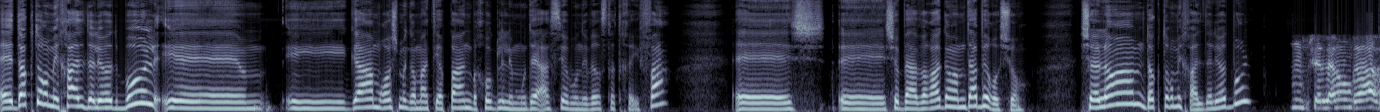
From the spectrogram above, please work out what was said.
אה, דוקטור מיכל דליות בול, היא, אה, היא גם ראש מגמת יפן בחוג ללימודי אסיה באוניברסיטת חיפה, אה, שבעברה גם עמדה בראשו. שלום, דוקטור מיכל דליות בול. שלום רב.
